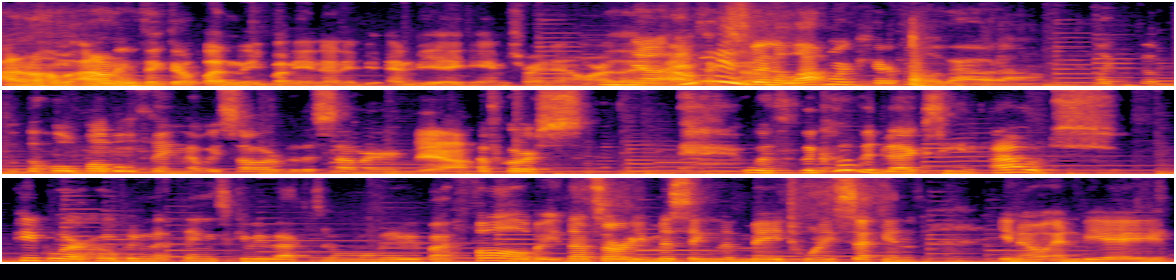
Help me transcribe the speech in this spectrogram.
I don't know. How, I don't even think they're letting anybody in any NBA games right now, are they? No, I don't think NBA's so. been a lot more careful about um, like the the whole bubble thing that we saw over the summer. Yeah, Of course, with the COVID vaccine out, people are hoping that things can be back to normal maybe by fall, but that's already missing the May 22nd, you know, NBA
